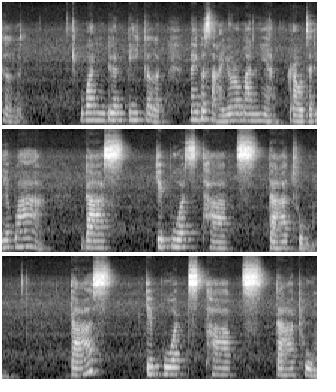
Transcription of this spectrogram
เกิด วันเดือนปีเกิด ในภาษาเยอรมันเนี่ย เราจะเรียกว่า das Geburtstagsdatum das Geburtstagsdatum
